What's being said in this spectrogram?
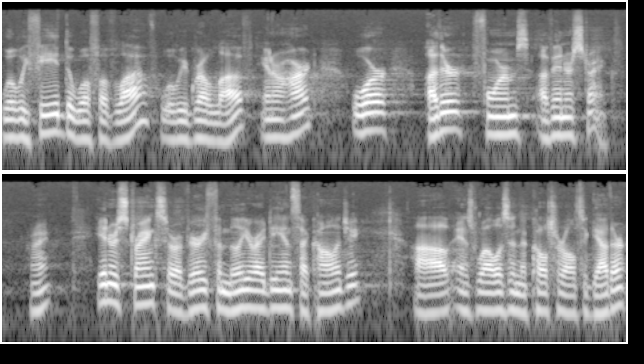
Will we feed the wolf of love? Will we grow love in our heart? Or other forms of inner strength, right? Inner strengths are a very familiar idea in psychology, uh, as well as in the culture altogether.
